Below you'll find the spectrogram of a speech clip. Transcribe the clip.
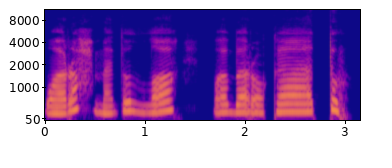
warahmatullahi wabarakatuh.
